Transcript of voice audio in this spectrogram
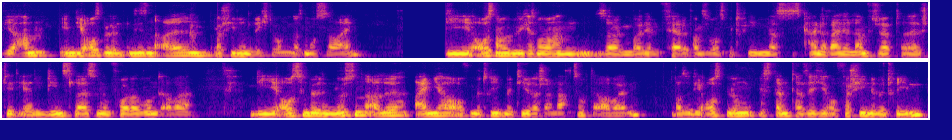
wir haben eben die Ausbildung in diesen allen verschiedenen Richtungen, das muss sein. Die Ausnahme würde ich erstmal machen, sagen, bei den Pferdepensionsbetrieben. Das ist keine reine Landwirtschaft, da steht eher die Dienstleistung im Vordergrund, aber die Auszubildenden müssen alle ein Jahr auf dem Betrieb mit tierischer Nachzucht arbeiten. Also die Ausbildung ist dann tatsächlich auf verschiedene Betrieben.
